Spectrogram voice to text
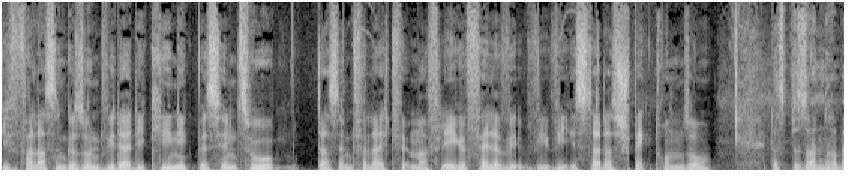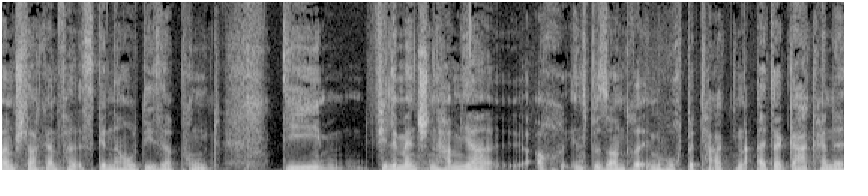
die verlassen gesund wieder die Klinik bis hin zu, das sind vielleicht für immer Pflegefälle. Wie, wie, wie ist da das Spektrum so? Das Besondere beim Schlaganfall ist genau dieser Punkt. Die viele Menschen haben ja auch insbesondere im hochbetagten Alter gar keine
